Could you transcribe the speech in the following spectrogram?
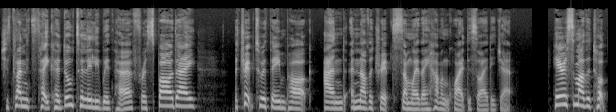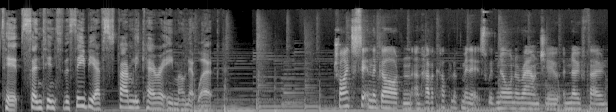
She's planning to take her daughter Lily with her for a spa day, a trip to a theme park, and another trip to somewhere they haven't quite decided yet. Here are some other top tips sent into the CBF's Family Carer email network. Try to sit in the garden and have a couple of minutes with no one around you and no phone.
